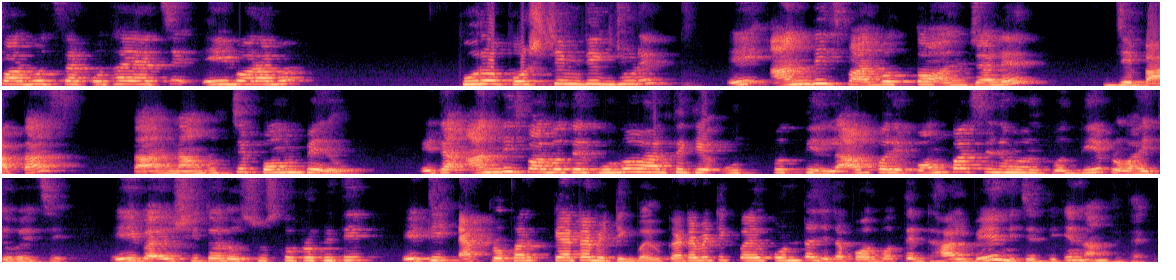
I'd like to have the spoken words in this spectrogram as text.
পর্বতটা কোথায় আছে? এই বরাবর। পুরো পশ্চিম দিক জুড়ে এই আন্দিজ পার্বত্য অঞ্চলে যে বাতাস, তার নাম হচ্ছে পম্পেরো। এটা আন্দিজ পর্বতের পূর্বভাগ থেকে উৎপত্তি লাভ করে পম্পার শ্রেণির উপর দিয়ে প্রবাহিত হয়েছে। এই বায়ু শীতল ও শুষ্ক প্রকৃতির এটি এক প্রকার ক্যাটাবেটিক বায়ু। ক্যাটাবেটিক বায়ু কোনটা? যেটা পর্বতের ঢাল বেয়ে নিচের দিকে নামতে থাকে।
